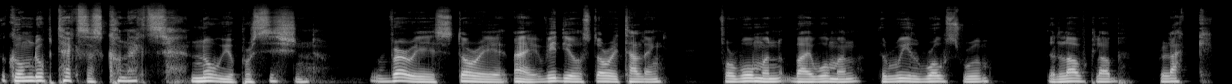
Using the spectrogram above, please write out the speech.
Da kom det opp Texas Connects, Know Your Precision. Very story Nei, video storytelling. For woman by woman. The Real Rose Room. The Love Club. Black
